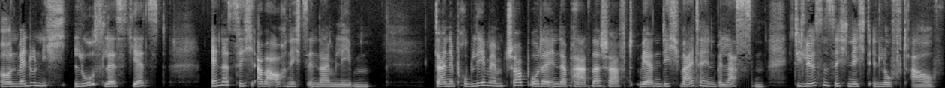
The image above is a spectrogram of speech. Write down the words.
Und wenn du nicht loslässt jetzt, ändert sich aber auch nichts in deinem Leben. Deine Probleme im Job oder in der Partnerschaft werden dich weiterhin belasten. Die lösen sich nicht in Luft auf.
